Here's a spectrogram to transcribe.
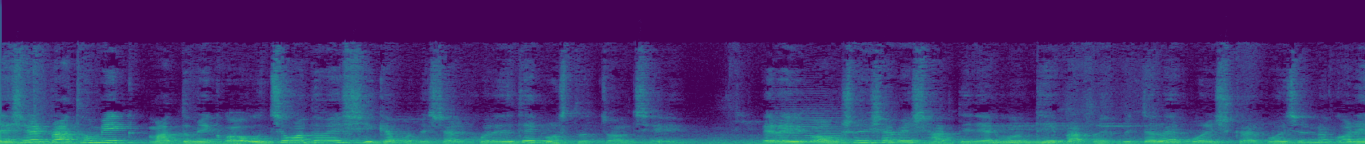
দেশের প্রাথমিক মাধ্যমিক ও উচ্চ মাধ্যমিক শিক্ষা প্রতিষ্ঠান খুলে দিতে প্রস্তুত চলছে। এর এই অংশ হিসাবে সাত দিনের মধ্যে প্রাথমিক বিদ্যালয় পরিষ্কার পরিচ্ছন্ন করে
